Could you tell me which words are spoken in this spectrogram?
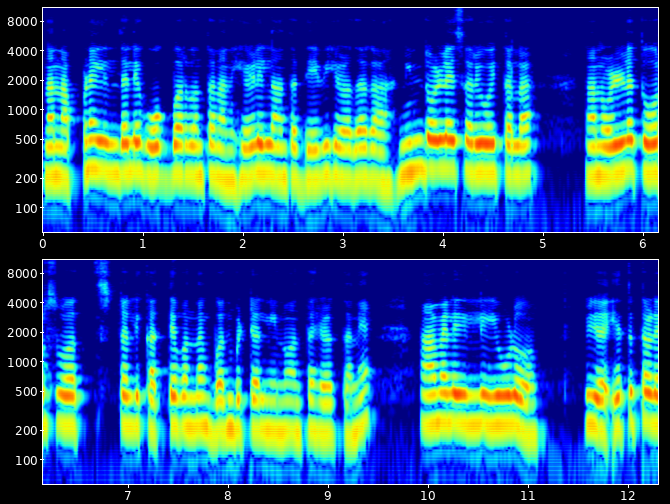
ನನ್ನ ಅಪ್ಪಣೆ ಇಲ್ದಲೇ ಹೋಗಬಾರ್ದು ಅಂತ ನಾನು ಹೇಳಿಲ್ಲ ಅಂತ ದೇವಿ ಹೇಳಿದಾಗ, ನಿಂದೊಳ್ಳೆ ಸರಿ ಹೋಯ್ತಲ್ಲ. ನಾನು ಒಳ್ಳೆ ತೋರಿಸುವಷ್ಟಲ್ಲಿ ಕತ್ತೆ ಬಂದಂಗೆ ಬಂದುಬಿಟ್ಟೆ ನೀನು ಅಂತ ಹೇಳ್ತಾನೆ. ಆಮೇಲೆ ಇಲ್ಲಿ ಇವಳು ಎತ್ತುತ್ತಾಳೆ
